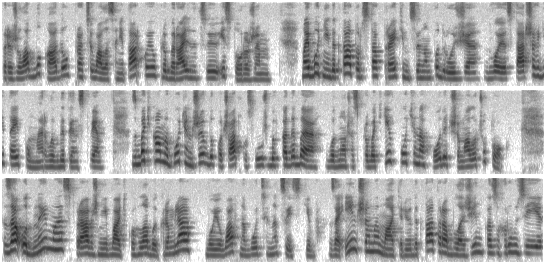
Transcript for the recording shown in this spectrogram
пережила блокаду, працювала санітаркою, прибиральницею і сторожем. Майбутній диктатор став третім сином подружжя. Двоє старших дітей померли в дитинстві. З батьками Путін жив до початку служби в КДБ. Водночас про батьків Путіна ходить чимало чуток. За одними справжній батько глави Кремля воював на боці нацистів. За іншими матір'ю диктатора була жінка з Грузії,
